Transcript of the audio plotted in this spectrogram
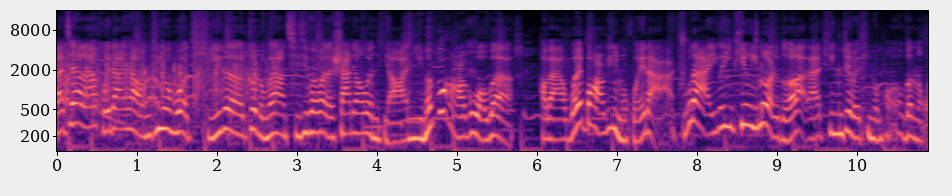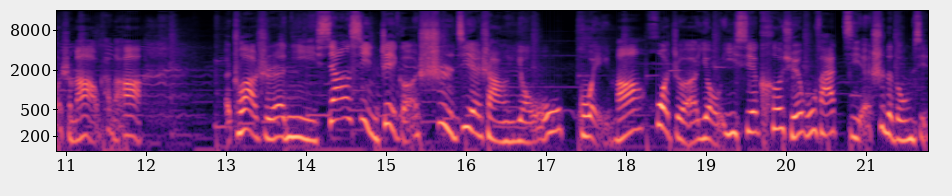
来，接下来回答一下我们听众给我提的各种各样奇奇怪怪的沙雕问题啊！你们不好好给我问，好吧，我也不好好给你们回答，主打一个一听一乐就得了。来听这位听众朋友问了我什么啊？我看看啊，楚老师，你相信这个世界上有鬼吗？或者有一些科学无法解释的东西？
